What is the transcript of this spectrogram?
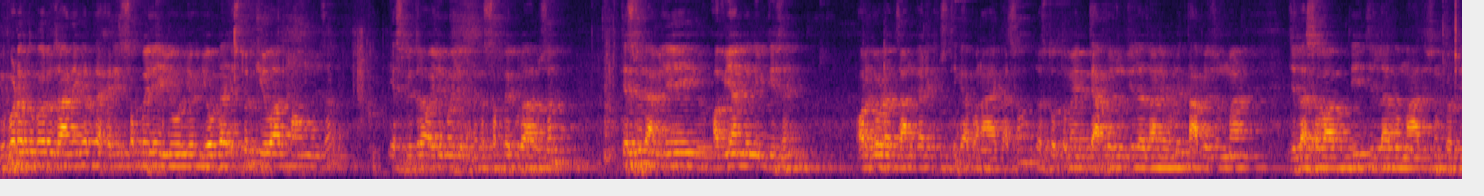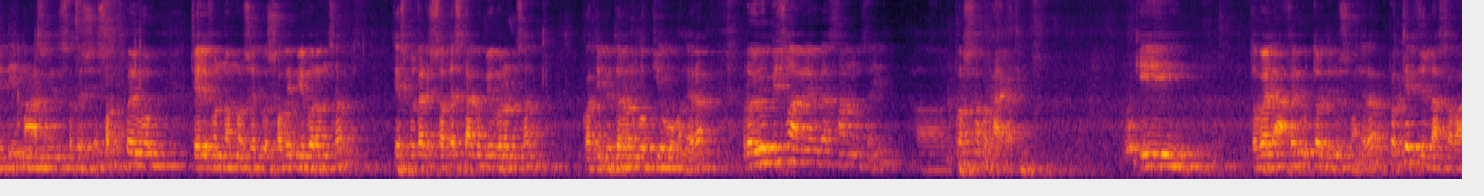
योबाट तपाईँहरू जाने गर्दाखेरि सबैले यो एउटा यस्तो क्युआर पाउनुहुन्छ। यसभित्र अहिले मैले भनेको सबै कुराहरू छन्। त्यसपछि हामीले अभियानको निम्ति चाहिँ अर्को एउटा जानकारी पुस्तिका बनाएका छौँ जस्तो तपाईँ ताप्लेजुङ जिल्ला जाने भने ताप्लेजुङमा जिल्ला सभापति जिल्लाको महाधिवेशन प्रतिनिधि महासमिति सदस्य सबैको टेलिफोन नम्बरसहितको सबै विवरण छ। त्यस पछाडि सदस्यताको विवरण छ कति वितरणको के हो भनेर। र यो बिचमा हामीले एउटा सानो चाहिँ प्रश्न पठाएका थियौँ कि तपाईँले आफै उत्तर दिनुहोस् भनेर प्रत्येक जिल्ला सभा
